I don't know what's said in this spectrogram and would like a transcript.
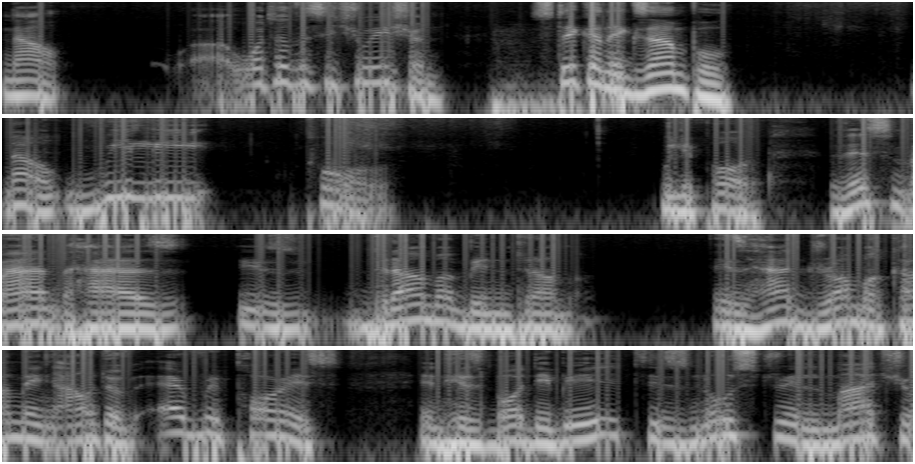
Now, uh, what are the situation? Let's take an example. Now, Willie Paul. Willie Paul. This man has his drama been drama. He's had drama coming out of every pores in his body, be it his nostril, macho,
